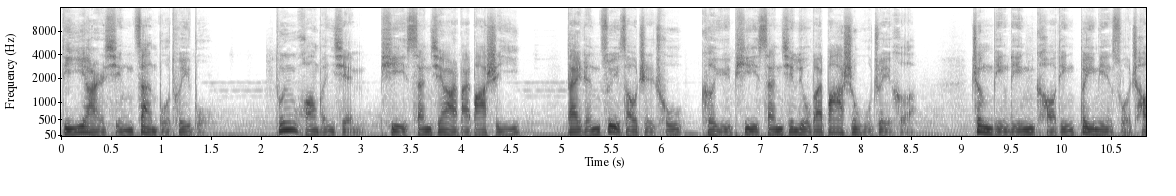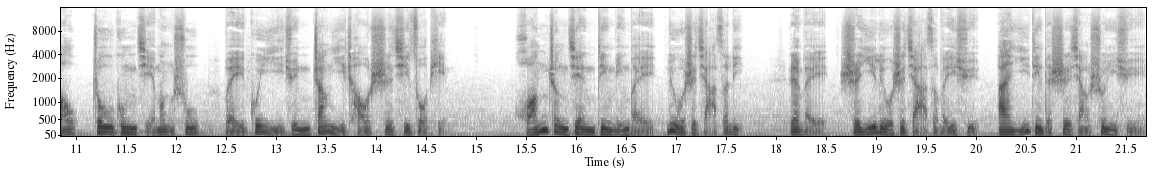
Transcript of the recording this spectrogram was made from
第一二行暂不推补。敦煌文献 P 三千二百八十一代人最早指出可与 P 三千六百八十五缀合。郑炳麟考定背面所抄《周公解梦书》为归义军张议潮时期作品，黄正健定名为六十甲子历。认为是一六十甲子为序，按一定的事项顺序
